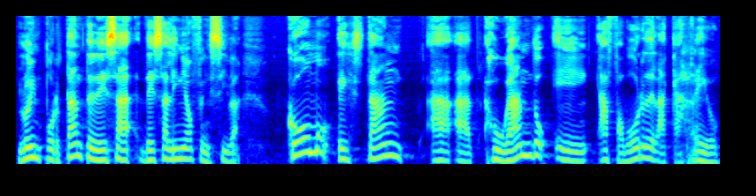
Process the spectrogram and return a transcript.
lo importante de esa, de esa línea ofensiva, cómo están jugando a favor del acarreo,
